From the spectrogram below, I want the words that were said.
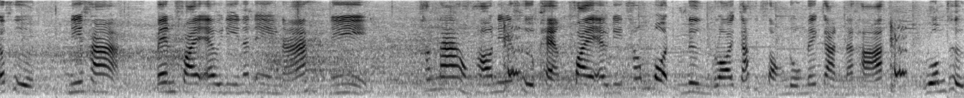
ก็คือ นี่ค่ะ เป็นไฟ LED นั่นเองนะ นี่ข้างหน้าของเขานี่ก็คือแผงไฟ LED ทั้งหมด 192 ดวงด้วยกันนะคะ รวมถึง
